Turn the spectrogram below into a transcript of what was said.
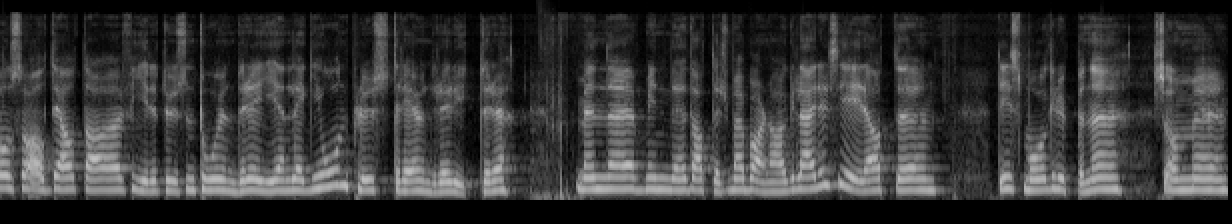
Og så alt i alt da 4200 i en legion, pluss 300 ryttere. Men eh, min datter som er barnehagelærer, sier at eh, de små gruppene som eh,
